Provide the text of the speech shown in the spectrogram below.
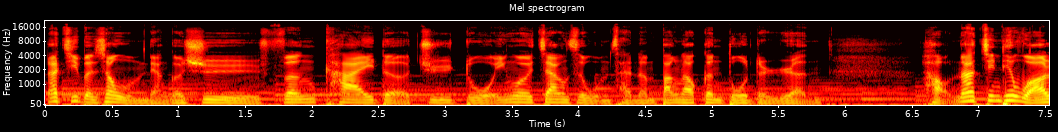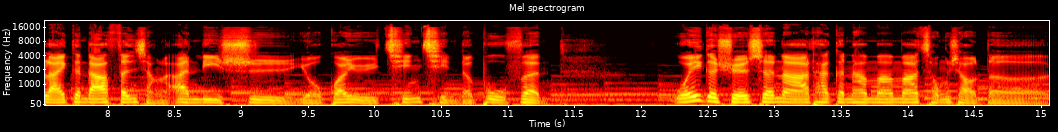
那基本上我们两个是分开的居多，因为这样子我们才能帮到更多的人。好，那今天我要来跟大家分享的案例是有关于亲情的部分。我一个学生啊，他跟他妈妈从小的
